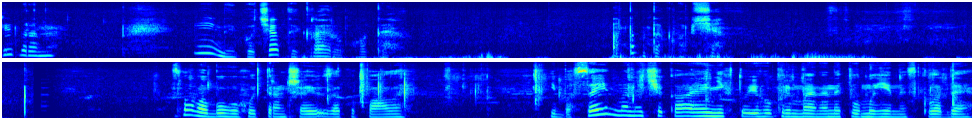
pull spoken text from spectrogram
вибрано. І не початий край роботи. А там так взагалі. Слава Богу, хоч траншею закопали. І басейн мене чекає, ніхто його крім мене не помиє, не складе.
